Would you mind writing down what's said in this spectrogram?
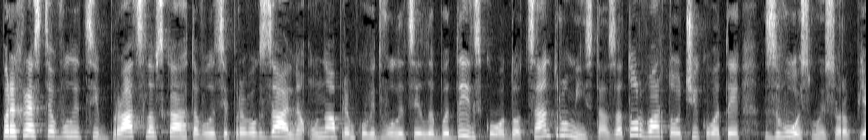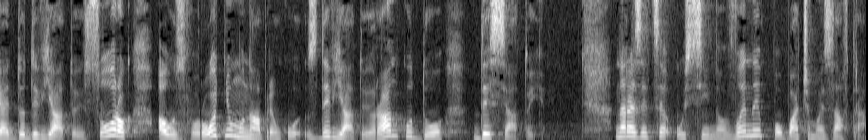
Перехрестя вулиці Братславська та вулиці Привокзальна у напрямку від вулиці Лебединського до центру міста. Затор варто очікувати з 8.45 до 9.40, а у зворотньому напрямку з 9 ранку до 10. Наразі це усі новини. Побачимось завтра.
